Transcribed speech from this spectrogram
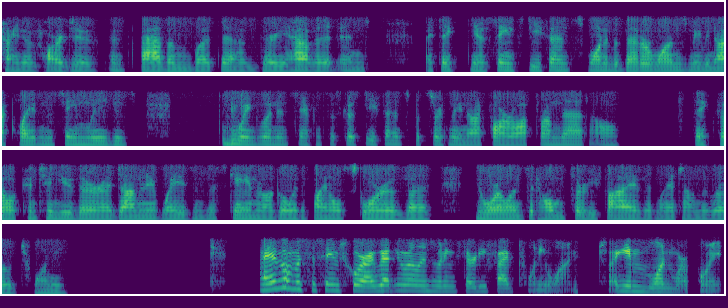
kind of hard to fathom, but uh, there you have it. And I think you know Saints defense, one of the better ones, maybe not quite in the same league as New England and San Francisco's defense, but certainly not far off from that. I'll think they'll continue their uh, dominant ways in this game, and I'll go with a final score of uh, New Orleans at home 35, Atlanta on the road 20. I have almost the same score. I've got New Orleans winning 35-21, so I gave them one more point.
